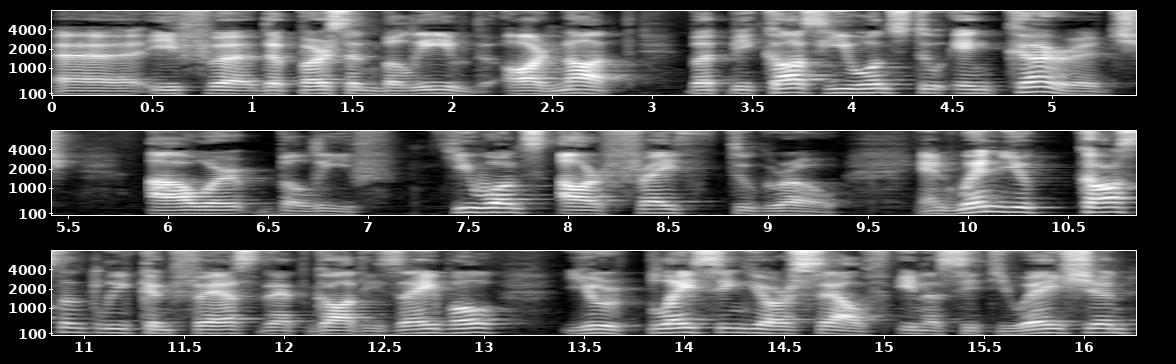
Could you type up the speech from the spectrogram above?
uh, if uh, the person believed or not, but because he wants to encourage our belief. He wants our faith to grow. And when you constantly confess that God is able, you're placing yourself in a situation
